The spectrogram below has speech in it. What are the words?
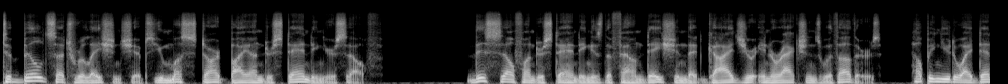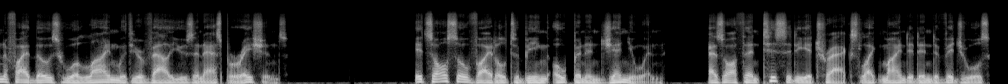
To build such relationships, you must start by understanding yourself. This self-understanding is the foundation that guides your interactions with others, helping you to identify those who align with your values and aspirations. It's also vital to being open and genuine, as authenticity attracts like-minded individuals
